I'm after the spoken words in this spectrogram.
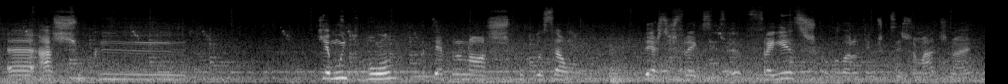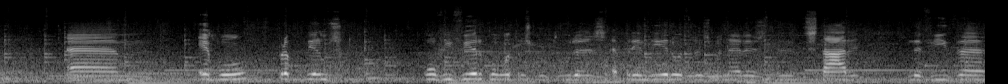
Uh, acho que, que é muito bom, até para nós, população destas freguesias, fregueses, como agora temos que ser chamados, não é? Um, é bom para podermos conviver com outras culturas, aprender outras maneiras de, de, estar na vida,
